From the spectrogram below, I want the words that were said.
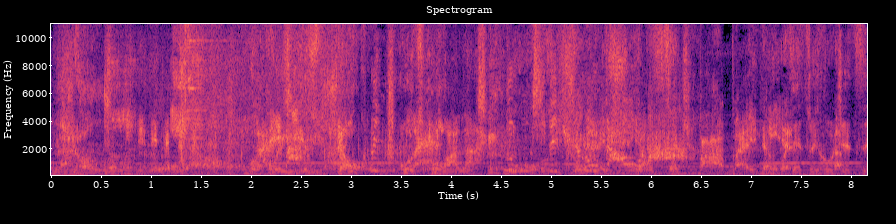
让我回小坤出错了，吃东西的全打我三十八百的，我在最后这次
